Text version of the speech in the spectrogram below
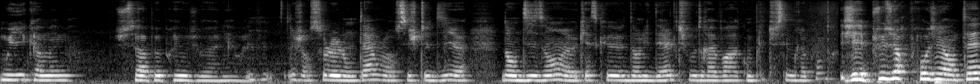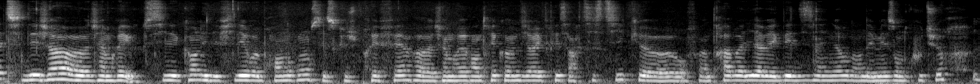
Oui, quand même. Je sais à peu près où je veux aller, ouais. Mhm. Genre sur le long terme, genre si je te dis euh, dans 10 ans, euh, qu'est-ce que dans l'idéal tu voudrais avoir accompli, tu sais me répondre? J'ai plusieurs projets en tête. Déjà, euh, j'aimerais, si quand les défilés reprendront, c'est ce que je préfère, j'aimerais rentrer comme directrice artistique, enfin travailler avec des designers dans des maisons de couture. Mhm.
